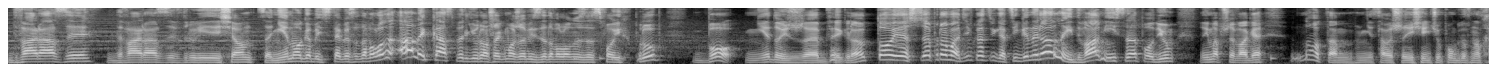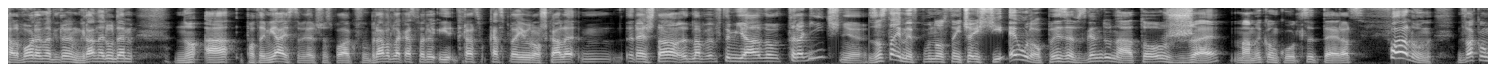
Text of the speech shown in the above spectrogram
Dwa razy, dwa razy w drugiej dziesiątce. Nie mogę być z tego zadowolony, ale Kasper Juroszek może być zadowolony ze swoich prób, bo nie dość, że wygrał, to jeszcze prowadzi w klasyfikacji generalnej. Dwa miejsca na podium, no i ma przewagę, no tam niecałe 60 punktów nad Halvorem, Nagrem, Granerudem, no a potem ja jestem lepszym z Polaków. Brawo dla Kaspera, Kaspra Juroszka, ale mm, reszta, nawet w tym ja, no tragicznie. Zostajemy w północnej części Europy ze względu na to, że mamy konkursy teraz w Falun. Dwa konkursy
